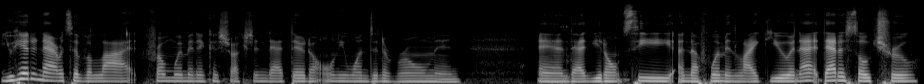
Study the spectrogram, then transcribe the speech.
You hear the narrative a lot from women in construction that they're the only ones in the room and and that you don't see enough women like you and that that is so true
